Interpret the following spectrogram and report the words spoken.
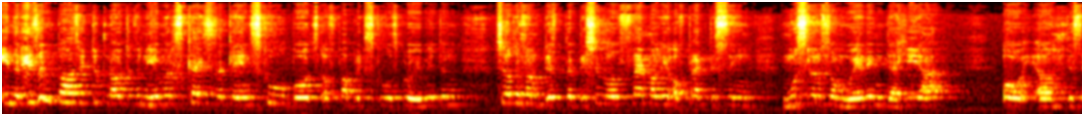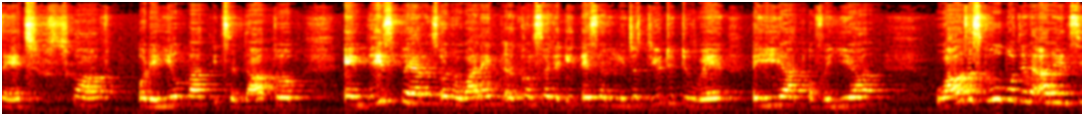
In the recent past, we took note of numerous cases against school boards of public schools prohibiting children from the traditional family of practicing Muslims from wearing the hijab or uh, the head scarf or the hilbat, it's a dark cloak. And these parents on the one hand uh, consider it as a religious duty to wear a hijab of a hijab while the school board and the RNC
